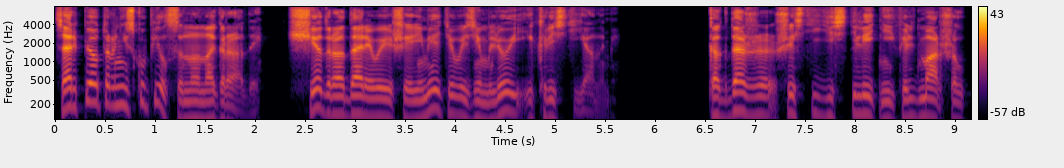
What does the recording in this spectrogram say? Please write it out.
Царь Петр не скупился на награды, щедро одаривая Шереметьево землей и крестьянами. Когда же шестидесятилетний фельдмаршал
